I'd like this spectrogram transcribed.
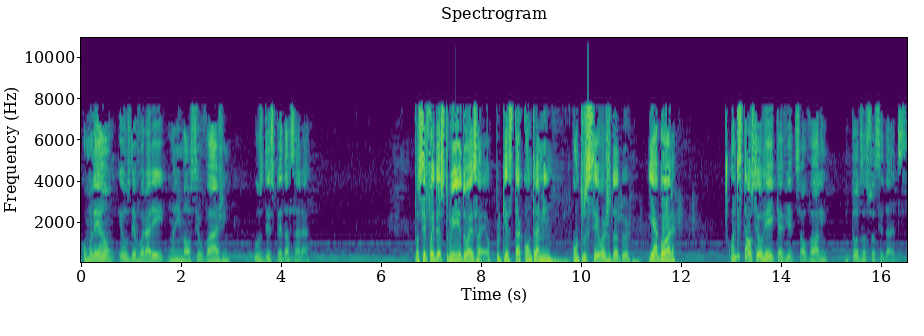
Como leão, eu os devorarei. Um animal selvagem os despedaçará. Você foi destruído, ó Israel, porque está contra mim, contra o seu ajudador. E agora? Onde está o seu rei que havia de salvá-lo em, em todas as suas cidades?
